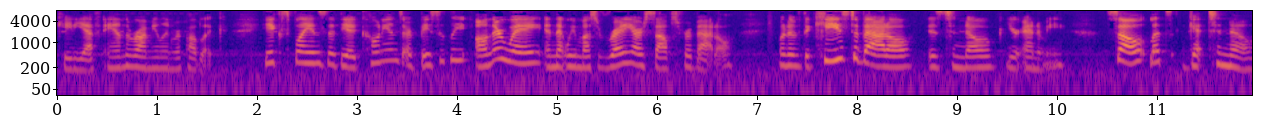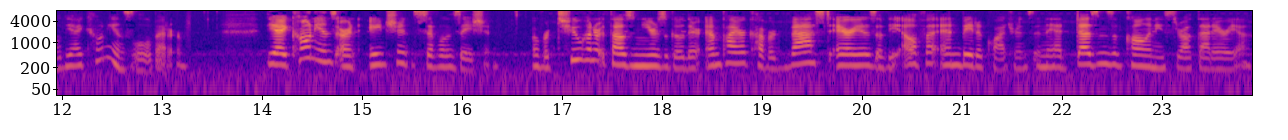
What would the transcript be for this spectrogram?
KDF, and the Romulan Republic. He explains that the Iconians are basically on their way and that we must ready ourselves for battle. One of the keys to battle is to know your enemy. So let's get to know the Iconians a little better. The Iconians are an ancient civilization. Over 200,000 years ago, their empire covered vast areas of the Alpha and Beta quadrants, and they had dozens of colonies throughout that area.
